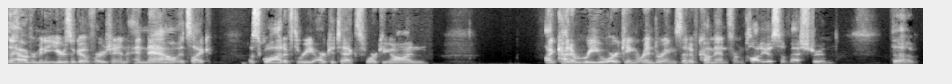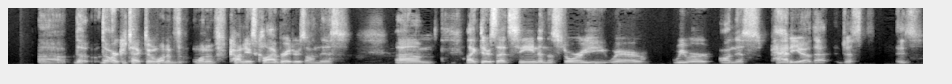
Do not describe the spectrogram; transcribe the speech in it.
the however many years ago version and now it's like a squad of three architects working on like kind of reworking renderings that have come in from Claudio Silvestrin, the uh, the the architect and one of one of Kanye's collaborators on this. Um, like there's that scene in the story where we were on this patio that just is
